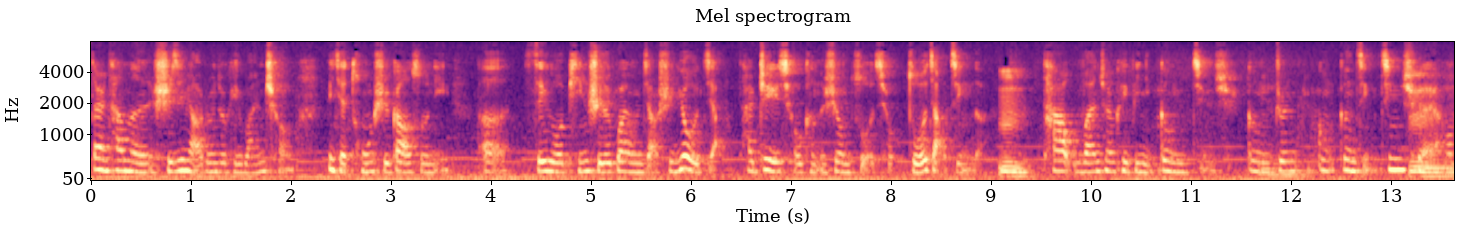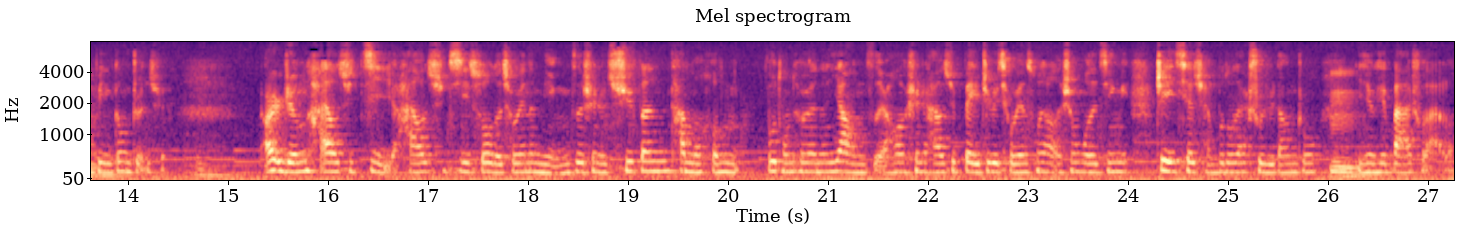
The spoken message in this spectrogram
但是他们十几秒钟就可以完成，并且同时告诉你，呃，C 罗平时的惯用脚是右脚，他这一球可能是用左球左脚进的，嗯。他完全可以比你更精确、更准、更更精精确，嗯。然后比你更准确。而人还要去记，还要去记所有的球员的名字，甚至区分他们和不同球员的样子，然后甚至还要去背这个球员从小的生活的经历，这一切全部都在数据当中，嗯已经可以扒出来了。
